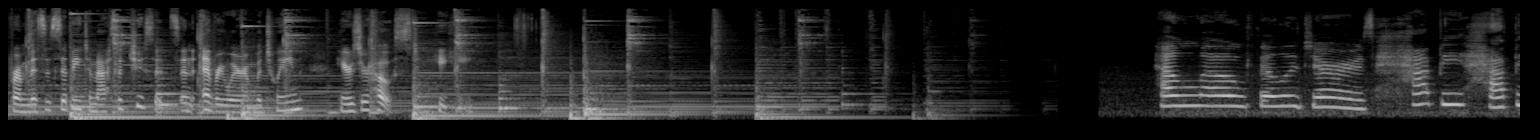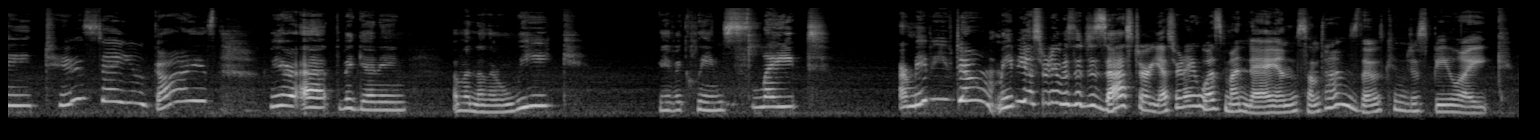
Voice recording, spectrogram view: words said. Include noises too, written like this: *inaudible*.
From Mississippi to Massachusetts and everywhere in between, here's your host, Hiki. Hello, villagers! Happy, happy Tuesday, you guys! We are at the beginning of another week. We have a clean slate. Or maybe you don't. Maybe yesterday was a disaster. Yesterday was Monday, and sometimes those can just be like.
